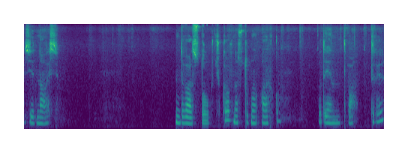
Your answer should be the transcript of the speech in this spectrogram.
з'єдналась. Два стовпчика в наступну арку. Один, два, три.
